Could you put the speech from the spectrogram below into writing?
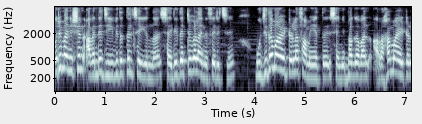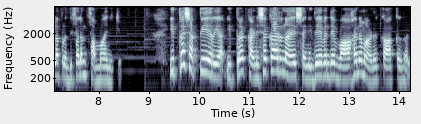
ഒരു മനുഷ്യൻ അവന്റെ ജീവിതത്തിൽ ചെയ്യുന്ന ശരിതെറ്റുകൾ അനുസരിച്ച് ഉചിതമായിട്ടുള്ള സമയത്ത് ശനി ഭഗവാൻ അർഹമായിട്ടുള്ള പ്രതിഫലം സമ്മാനിക്കും. ഇത്ര ശക്തിയേറിയ ഇത്ര കണിശക്കാരനായ ശനിദേവന്റെ വാഹനമാണ് കാക്കകൾ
